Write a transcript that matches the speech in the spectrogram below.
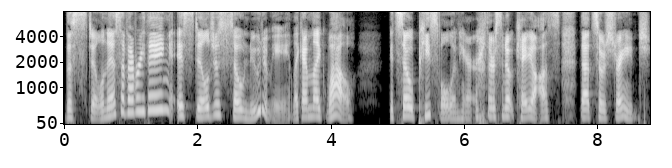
the stillness of everything is still just so new to me. Like, I'm like, wow, it's so peaceful in here. There's no chaos. That's so strange.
